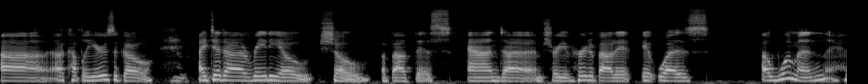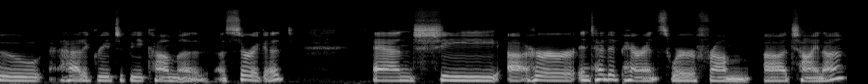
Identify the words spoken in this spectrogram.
Uh, a couple of years ago, I did a radio show about this, and uh, I'm sure you've heard about it. It was a woman who had agreed to become a, a surrogate, and she uh, her intended parents were from uh, China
